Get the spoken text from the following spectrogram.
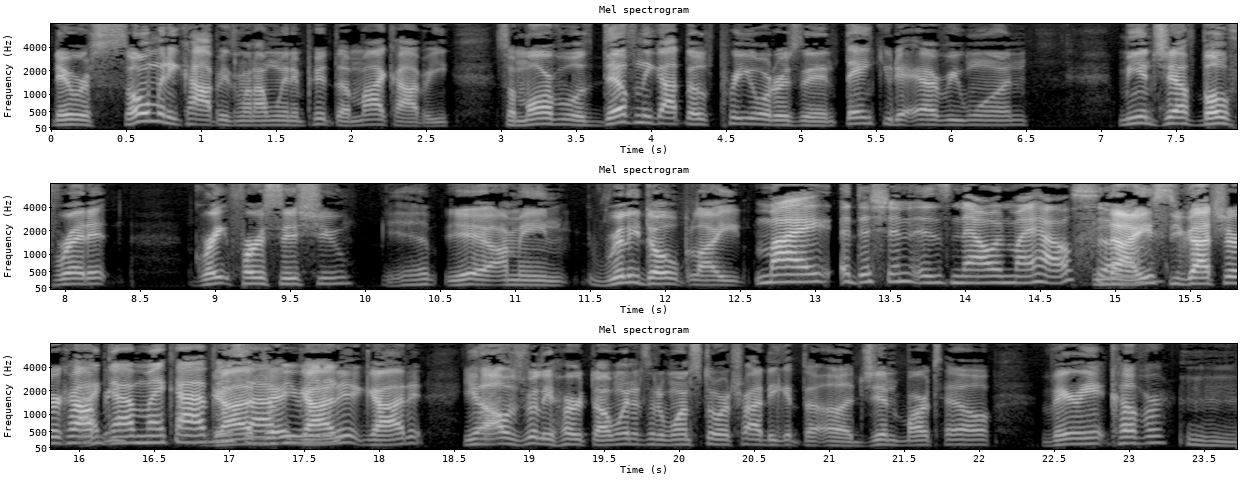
There were so many copies when I went and picked up my copy. So Marvel has definitely got those pre-orders in. Thank you to everyone. Me and Jeff both read it. Great first issue. Yep. Yeah, I mean, really dope. Like My edition is now in my house. So nice. You got your copy. I got my copy. so Got I'll be it. Got ready. it. Got it. Yeah, I was really hurt though. I went into the one store, tried to get the uh, Jen Bartel variant cover. Mm-hmm.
